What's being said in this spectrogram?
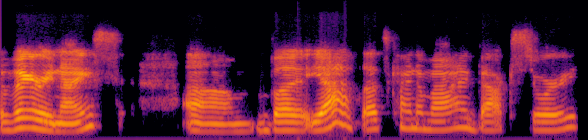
very nice. Um, but yeah, that's kind of my backstory.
